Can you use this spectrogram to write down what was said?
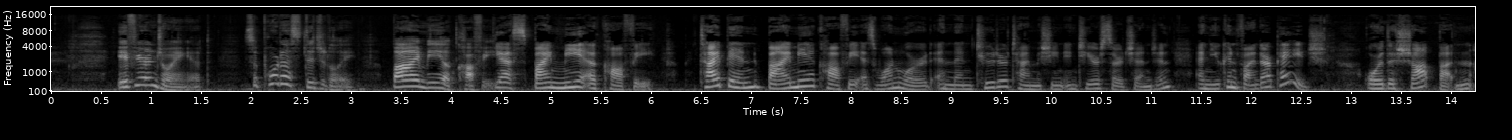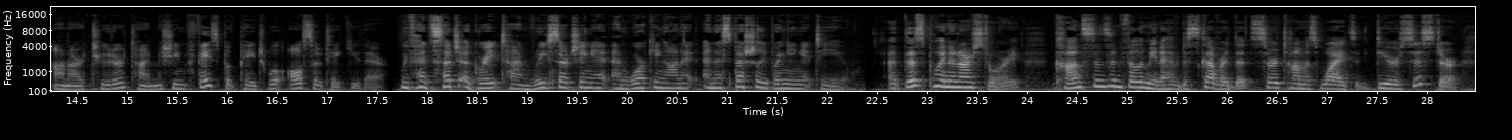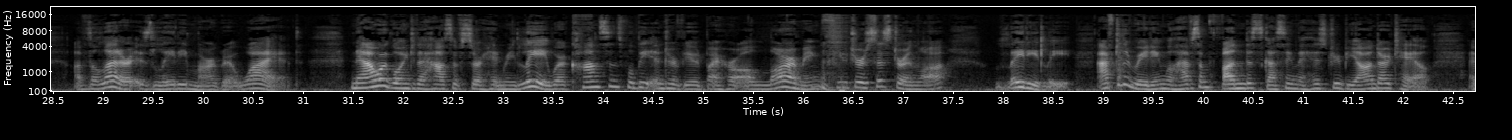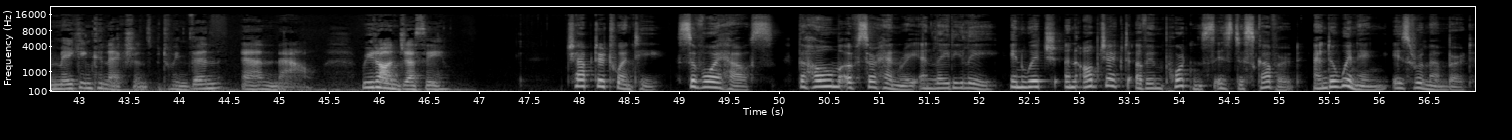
If you're enjoying it, support us digitally. Buy me a coffee. Yes, buy me a coffee. Type in Buy Me a Coffee as one word and then Tudor Time Machine into your search engine, and you can find our page. Or the shop button on our Tudor Time Machine Facebook page will also take you there. We've had such a great time researching it and working on it, and especially bringing it to you. At this point in our story, Constance and Philomena have discovered that Sir Thomas Wyatt's dear sister of the letter is Lady Margaret Wyatt. Now we're going to the house of Sir Henry Lee, where Constance will be interviewed by her alarming future sister in law, Lady Lee. After the reading, we'll have some fun discussing the history beyond our tale and making connections between then and now. Read on, Jessie. Chapter 20 Savoy House, the home of Sir Henry and Lady Lee, in which an object of importance is discovered and a winning is remembered.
